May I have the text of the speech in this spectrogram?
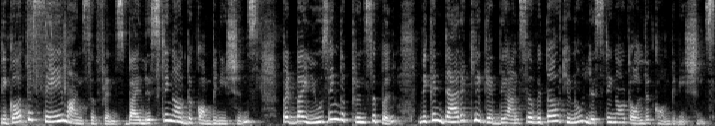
we got the same answer friends by listing out the combinations but by using the principle we can directly get the answer without you know listing out all the combinations.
